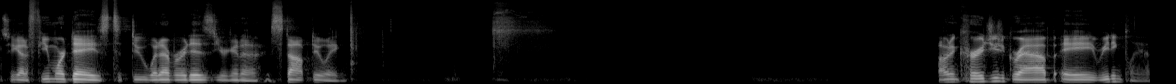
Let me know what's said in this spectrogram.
So, you got a few more days to do whatever it is you're going to stop doing. I would encourage you to grab a reading plan.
